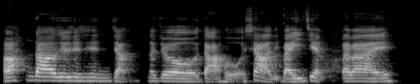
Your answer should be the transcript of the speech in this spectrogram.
好，那大家就先先讲，那就大伙下礼拜一见，拜拜。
